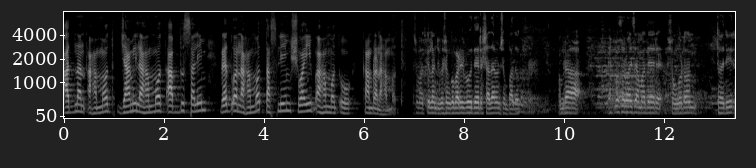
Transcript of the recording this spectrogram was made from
আদনান আহমদ জামিল আহমদ আব্দুল সালিম রেদওয়ান আহমদ তাসলিম সোয়াইব আহমদ ও কামরান আহমদ। সমাজ কল্যাণ যুব সংঘ বাড়ির সাধারণ সম্পাদক। আমরা এক বছর হয়েছে আমাদের সংগঠন তৈরির।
